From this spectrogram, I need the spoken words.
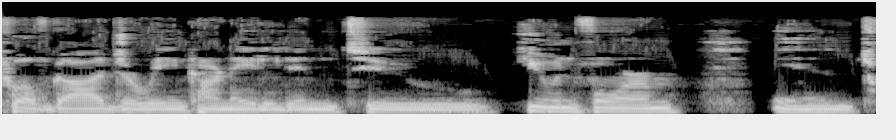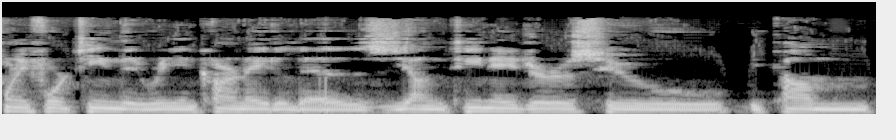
12 gods are reincarnated into human form. In 2014, they reincarnated as young teenagers who become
